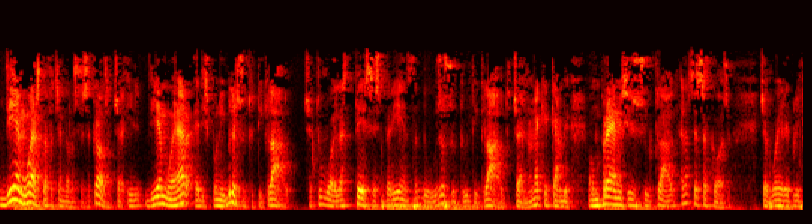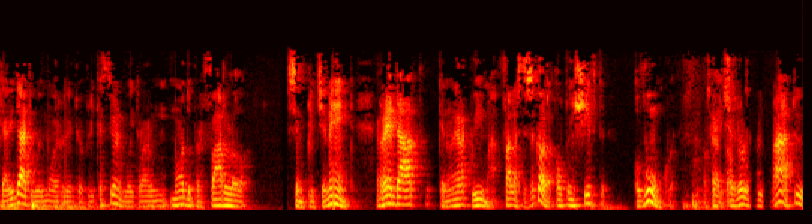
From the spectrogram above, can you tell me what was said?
VMware sta facendo la stessa cosa, cioè il VMware è disponibile su tutti i cloud, cioè tu vuoi la stessa esperienza d'uso su tutti i cloud, cioè non è che cambi on-premises sul cloud, è la stessa cosa, cioè vuoi replicare i dati, vuoi muovere le tue applicazioni, vuoi trovare un modo per farlo semplicemente. Red Hat, che non era qui, ma fa la stessa cosa, OpenShift ovunque, okay? certo. cioè loro dicono, ah tu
